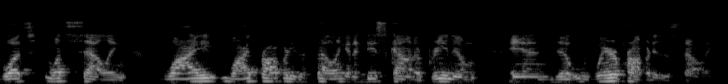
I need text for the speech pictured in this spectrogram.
what's what's selling, why why properties are selling at a discount or premium, and uh, where properties are selling.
